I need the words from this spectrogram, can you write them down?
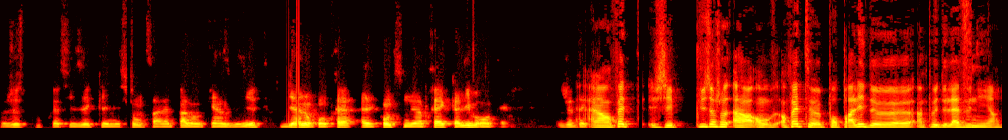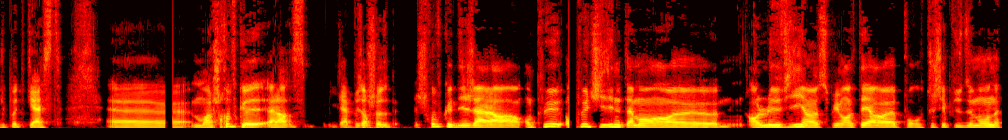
juste pour préciser que l'émission ne s'arrête pas dans 15 minutes. Bien au contraire, elle continue après avec la libre antenne. Alors en fait, j'ai plusieurs choses. Alors en, en, fait, pour parler de un peu de l'avenir du podcast, euh, moi je trouve que alors il y a plusieurs choses. Je trouve que déjà, on peut utiliser notamment euh, en levier hein, supplémentaire euh, pour toucher plus de monde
